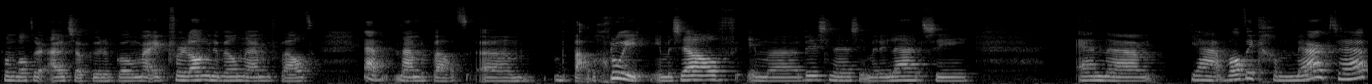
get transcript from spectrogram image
van wat eruit zou kunnen komen. Maar ik verlangde wel naar een bepaald ja, naar een, bepaald, een bepaalde groei in mezelf, in mijn business, in mijn relatie. En ehm, ja, wat ik gemerkt heb,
